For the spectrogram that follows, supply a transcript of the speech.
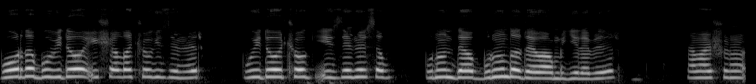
Bu arada bu video inşallah çok izlenir. Bu video çok izlenirse bunun da bunun da devamı gelebilir. Hemen şunu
